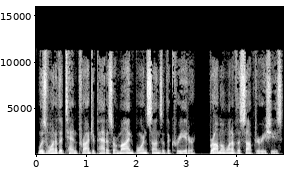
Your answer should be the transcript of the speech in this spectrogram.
was one of the ten Prajapatis or mind born sons of the Creator, Brahma, one of the Saptarishis,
